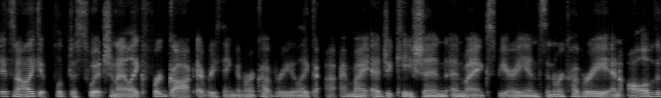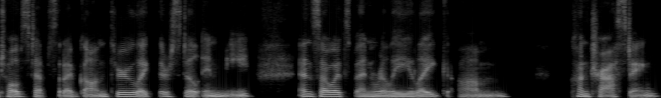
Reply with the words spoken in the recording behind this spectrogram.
it's not like it flipped a switch and I, like, forgot everything in recovery, like, I my education and my experience in recovery and all of the 12 steps that I've gone through, like, they're still in me, and so it's been really, like, um contrasting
